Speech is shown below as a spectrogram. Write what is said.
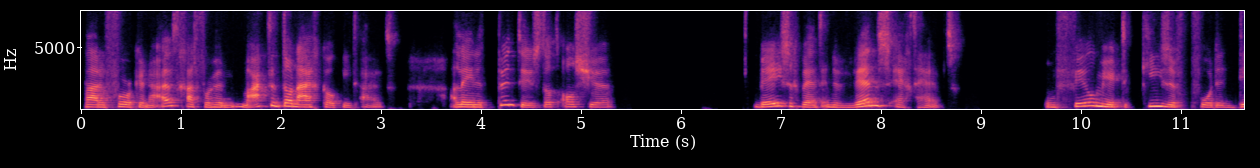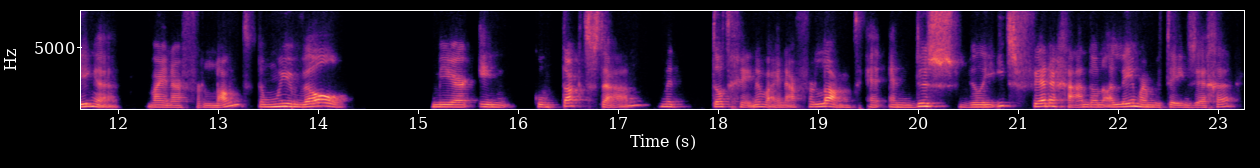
waar een voorkeur naar uitgaat. Voor hun maakt het dan eigenlijk ook niet uit. Alleen het punt is dat als je bezig bent en de wens echt hebt om veel meer te kiezen voor de dingen waar je naar verlangt, dan moet je wel meer in contact staan met datgene waar je naar verlangt. En, en dus wil je iets verder gaan dan alleen maar meteen zeggen,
